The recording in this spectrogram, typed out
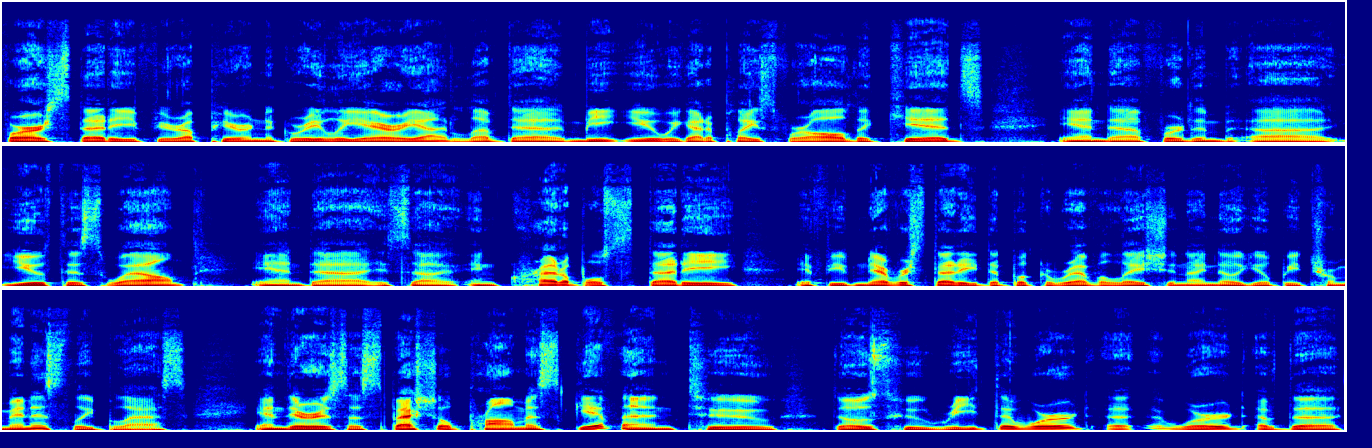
for our study. If you're up here in the Greeley area, I'd love to meet you. We got a place for all the kids and uh, for the uh, youth as well and uh, it's an incredible study. If you've never studied the book of Revelation, I know you'll be tremendously blessed. And there is a special promise given to those who read the word uh, word of the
